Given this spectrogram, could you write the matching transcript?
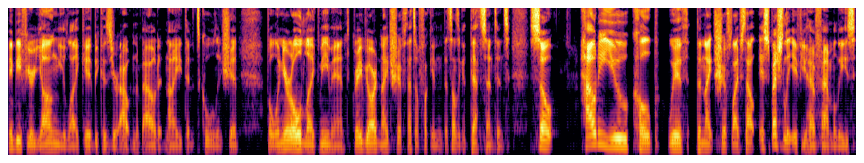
Maybe if you're young, you like it because you're out and about at night and it's cool and shit. But when you're old like me, man, graveyard night shift, that's a fucking, that sounds like a death sentence. So, how do you cope with the night shift lifestyle, especially if you have families?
